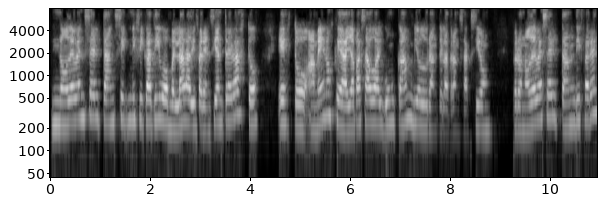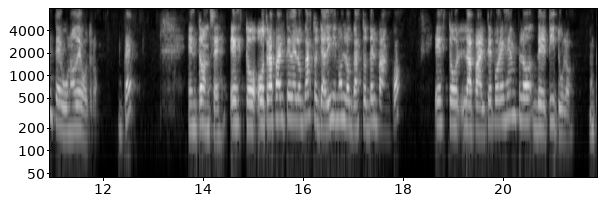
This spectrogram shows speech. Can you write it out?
no deben ser tan significativos, ¿verdad? La diferencia entre gastos, esto a menos que haya pasado algún cambio durante la transacción, pero no debe ser tan diferente uno de otro. ¿Ok? Entonces, esto, otra parte de los gastos, ya dijimos los gastos del banco. Esto, la parte, por ejemplo, de título. ¿ok?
